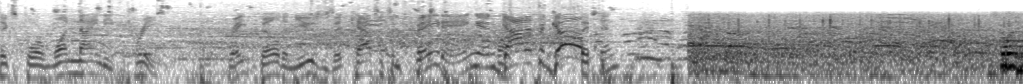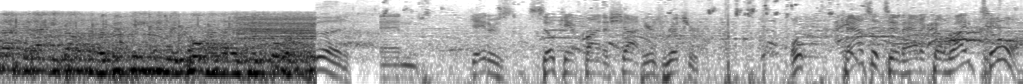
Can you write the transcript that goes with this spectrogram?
Six four one ninety three. Great build and uses it. Castleton fading and got it to go. Scores basket, Aggie Fellows, number 15, Henry Coleman, that has been scored. Good. And Gators still can't find a shot. Here's Richard. Oh, Castleton had to come right to him.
